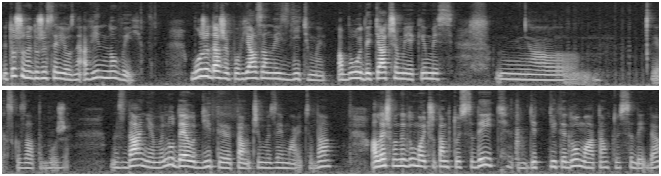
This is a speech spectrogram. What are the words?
Не то, що не дуже серйозний, а він новий. Може, навіть пов'язаний з дітьми або дитячими якимись, як сказати, Боже, зданнями, ну, де от діти там чимось займаються. Да? Але ж вони думають, що там хтось сидить, діти вдома, а там хтось сидить. Да?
